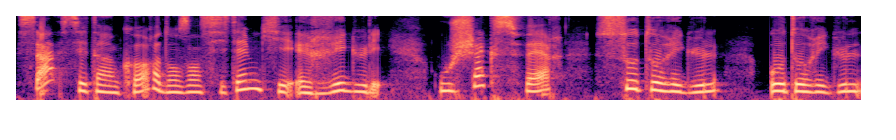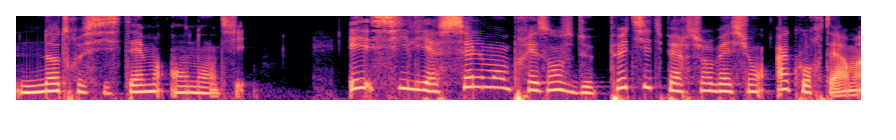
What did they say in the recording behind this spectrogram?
Ça, c'est un corps dans un système qui est régulé, où chaque sphère s'autorégule, autorégule notre système en entier. Et s'il y a seulement présence de petites perturbations à court terme,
